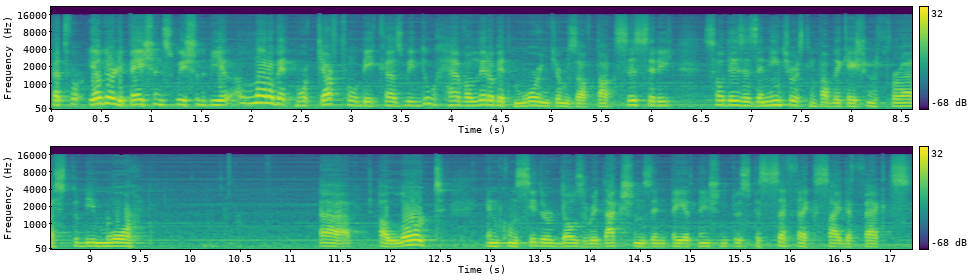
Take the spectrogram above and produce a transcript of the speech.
But for elderly patients, we should be a little bit more careful because we do have a little bit more in terms of toxicity. So this is an interesting publication for us to be more uh, alert and consider those reductions and pay attention to specific side effects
